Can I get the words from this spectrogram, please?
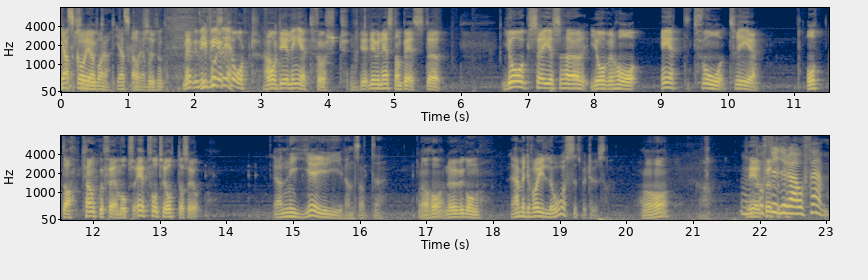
Jag skojar absolut bara. Jag skojar Absolut bara. inte. Men vi, Vi får vi se. är klart Ja. avdelning 1 först. Det, det är väl nästan bäst där. Jag säger så här, jag vill ha 1, 2, 3, 8, kanske 5 också. 1, 2, 3, 8 säger jag. Ja, nio är ju given så att... eh, Jaha, nu är vi igång. Ja men det var ju låset för tusan. Jaha. Mm. Helt Och plötsligt- fyra och fem.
